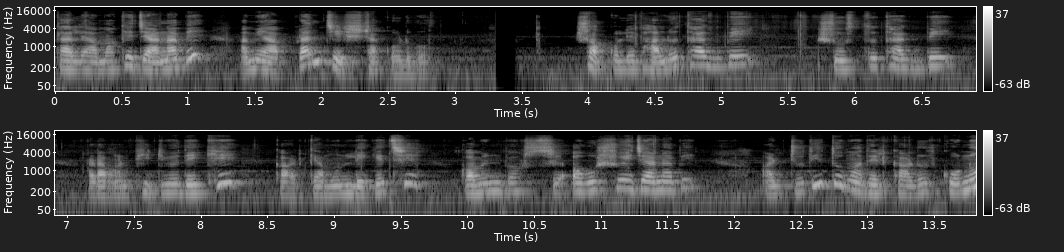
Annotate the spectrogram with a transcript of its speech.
তাহলে আমাকে জানাবে, আমি আপ্রাণ চেষ্টা করব। সকলে ভালো থাকবে, সুস্থ থাকবে, আর আমার ভিডিও দেখে কার কেমন লেগেছে কমেন্ট বক্সে অবশ্যই জানাবে। আর যদি তোমাদের কারোর কোনো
